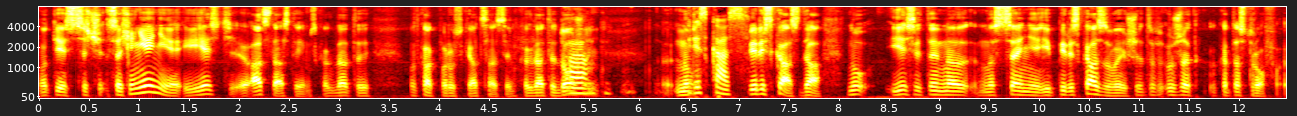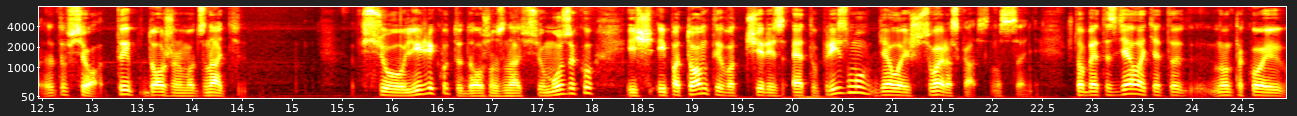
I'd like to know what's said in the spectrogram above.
вот есть сочинение и есть отстастаемс, когда ты, вот как по-русски отстастаемс, когда ты должен... А, ну, пересказ. Пересказ, да. Ну, если ты на, на сцене и пересказываешь, это уже катастрофа. Это все. Ты должен вот знать всю лирику, ты должен знать всю музыку, и, и потом ты вот через эту призму делаешь свой рассказ на сцене. Чтобы это сделать, это ну, такой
